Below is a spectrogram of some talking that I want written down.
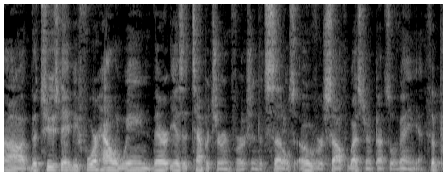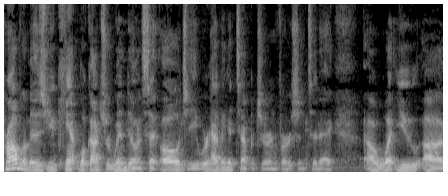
uh, the Tuesday before Halloween, there is a temperature inversion that settles over southwestern Pennsylvania. The problem is you can't look out your window and say, oh, gee, we're having a temperature inversion today. Uh, what you uh,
